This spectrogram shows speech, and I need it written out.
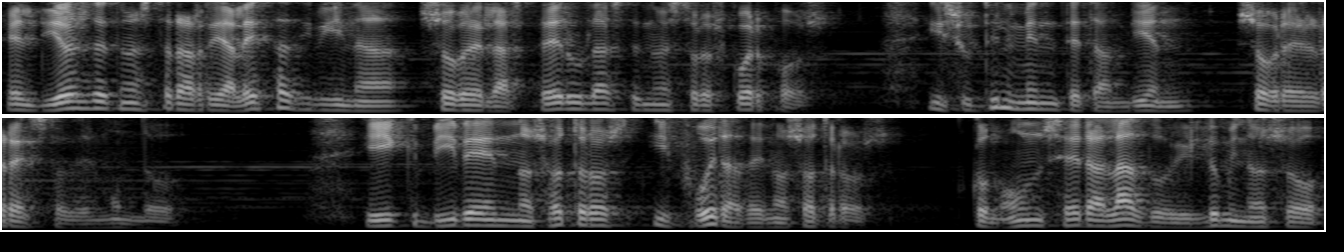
el Dios de nuestra realeza divina sobre las células de nuestros cuerpos y sutilmente también sobre el resto del mundo. Ik vive en nosotros y fuera de nosotros, como un ser alado y luminoso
